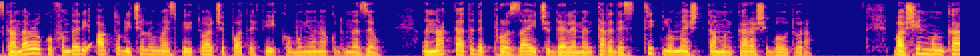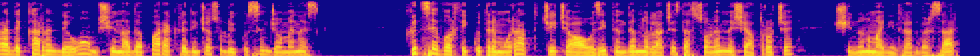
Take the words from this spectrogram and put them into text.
scandalul cufundării actului celui mai spiritual ce poate fi, comuniunea cu Dumnezeu, în acte atât de prozaice, de elementare, de strict lumești ca mâncarea și băutura. Ba și în mâncarea de carne de om și în adăparea credinciosului cu sânge omenesc. Cât se vor fi cutremurat cei ce au auzit îndemnurile acestea solemne și atroce, și nu numai dintre adversari,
